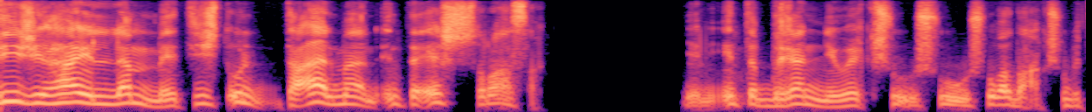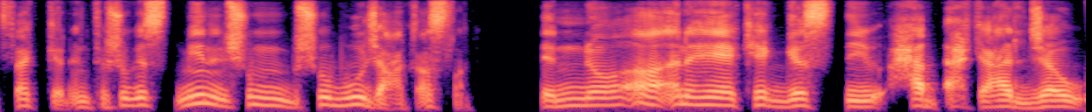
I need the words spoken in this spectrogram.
تيجي هاي اللمة تيجي تقول تعال man أنت إيش راسك؟ يعني أنت بتغني وهيك شو شو شو وضعك؟ شو بتفكر أنت؟ شو قصة مين شو شو بوجعك أصلا؟ إنه آه أنا هيك هيك قصتي حاب أحكي على الجو.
